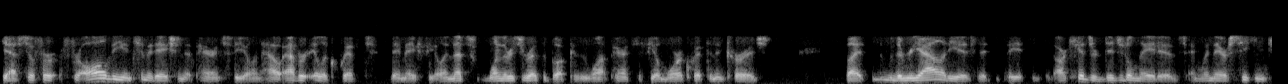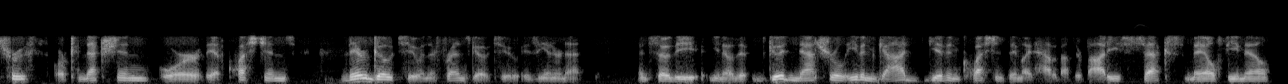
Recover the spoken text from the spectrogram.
Yeah, so for, for all the intimidation that parents feel and however ill equipped they may feel, and that's one of the reasons we wrote the book because we want parents to feel more equipped and encouraged. But the reality is that they, our kids are digital natives, and when they are seeking truth or connection or they have questions, their go-to and their friends' go-to is the internet. And so the you know the good natural, even God-given questions they might have about their bodies, sex, male, female,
